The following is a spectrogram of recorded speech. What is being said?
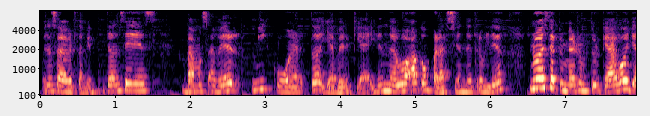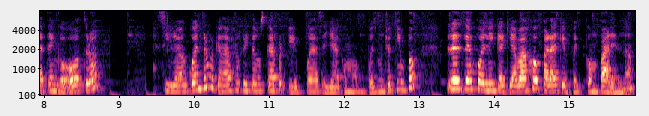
pues no se va a ver también. Entonces vamos a ver mi cuarto y a ver qué hay de nuevo a comparación de otro video. No es el primer room tour que hago, ya tengo otro. Si lo encuentro, porque me da flojito buscar porque fue hace ya como pues mucho tiempo, les dejo el link aquí abajo para que pues comparen, ¿no?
